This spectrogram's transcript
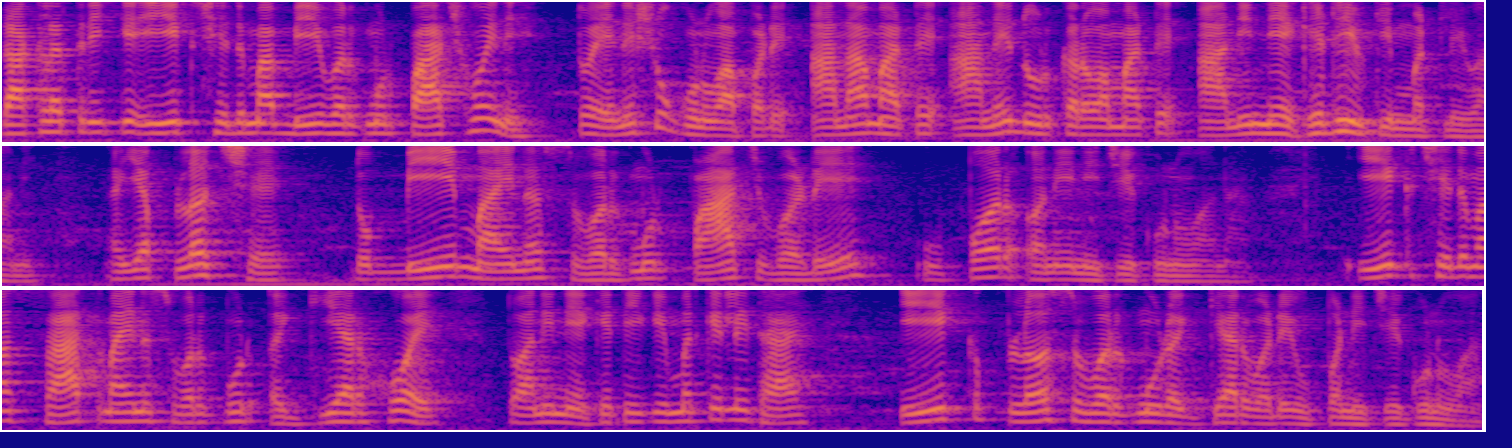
દાખલા તરીકે એક છેદમાં બે વર્ગમૂળ પાંચ હોય ને, તો એને શું ગુણવા પડે? આના માટે, આને દૂર કરવા માટે આની નેગેટિવ કિંમત લેવાની. અહીંયા પ્લસ છે, તો બે માઇનસ વર્ગમૂળ પાંચ વડે ઉપર અને નીચે ગુણવાના. એક છેદમાં સાત માઇનસ વર્ગમૂળ અગિયાર હોય, તો આની નેગેટિવ કિંમત કેટલી થાય? એક પ્લસ વર્ગમૂળ અગિયાર વડે ઉપર નીચે ગુણવા.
